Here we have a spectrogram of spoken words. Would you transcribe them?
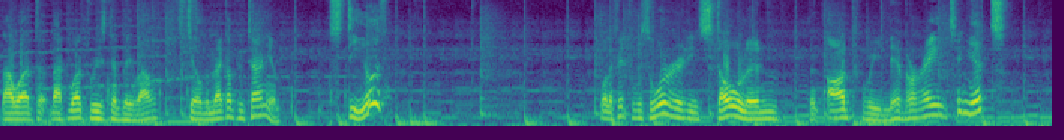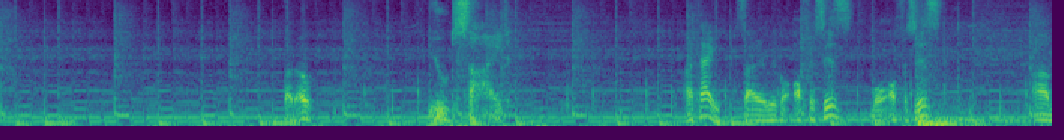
That worked, that worked reasonably well. Steal the Mega Plutonium. Steal it? Well, if it was already stolen, then aren't we liberating it? But oh. You decide. Okay, so we've got offices, more offices. Um,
